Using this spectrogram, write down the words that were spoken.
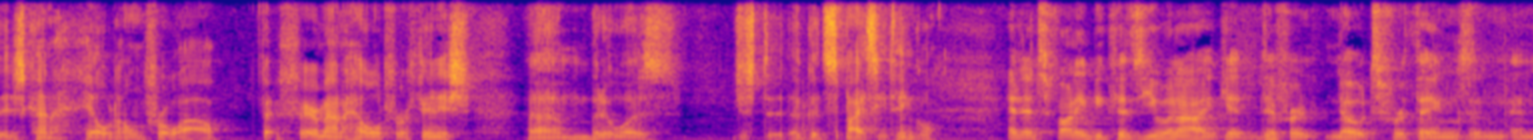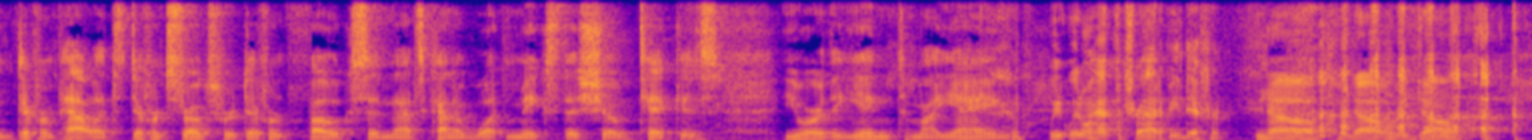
that just kind of held on for a while. F- fair amount of hold for a finish, um, but it was just a, a good spicy tingle. And it's funny because you and I get different notes for things and, and different palettes, different strokes for different folks, and that's kind of what makes this show tick. Is you are the yin to my yang. We, we don't have to try to be different. No, no, we don't.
